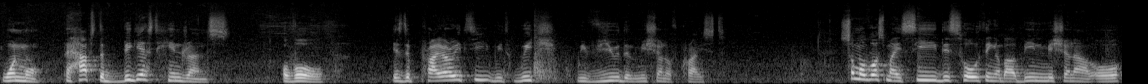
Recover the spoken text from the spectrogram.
One more. Perhaps the biggest hindrance of all is the priority with which we view the mission of Christ. Some of us might see this whole thing about being missional or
